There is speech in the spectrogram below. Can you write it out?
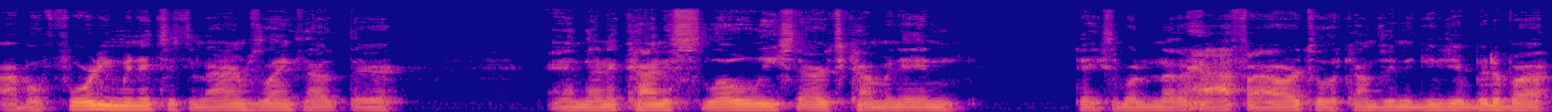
Uh, about 40 minutes, it's an arm's length out there. And then it kind of slowly starts coming in. Takes about another half hour till it comes in. It gives you a bit of a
